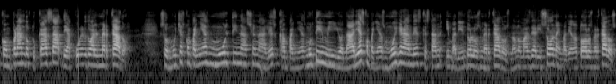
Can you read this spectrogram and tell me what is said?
comprando tu casa de acuerdo al mercado. Son muchas compañías multinacionales, compañías multimillonarias, compañías muy grandes que están invadiendo los mercados, no nomás de Arizona, invadiendo todos los mercados.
